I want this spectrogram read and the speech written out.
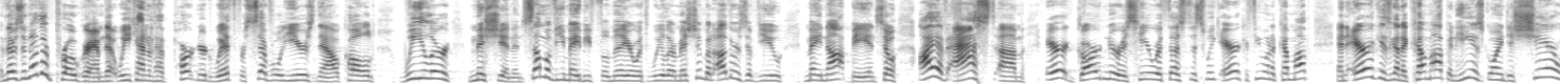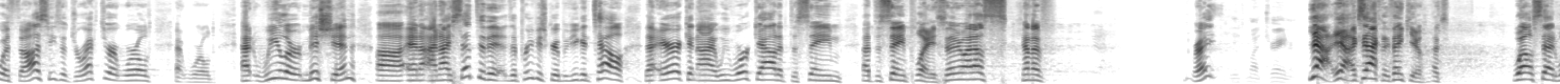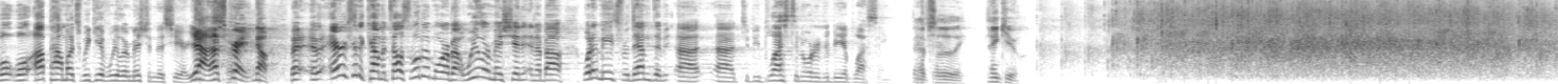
And there's another program that we kind of have partnered with for several years now called Wheeler Mission. And some of you may be familiar with Wheeler Mission, but others of you may not be. And so I have asked, um, Eric Gardner is here with us this week. Eric, if you want to come up. And Eric is going to come up and he is going to share with us. He's a director at World, at World, at Wheeler Mission. Uh, and, and I said to the, the previous group, if you can tell that Eric and I, we work out at the same, at the same place. Anyone else kind of, right? Trainer. Yeah, yeah, exactly. Thank you. That's well said. We'll, we'll up how much we give Wheeler Mission this year. Yeah, that's great. No, but uh, Eric's going to come and tell us a little bit more about Wheeler Mission and about what it means for them to, uh, uh, to be blessed in order to be a blessing. Thanks, Absolutely. Eric. Thank you.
